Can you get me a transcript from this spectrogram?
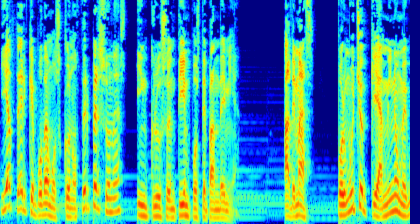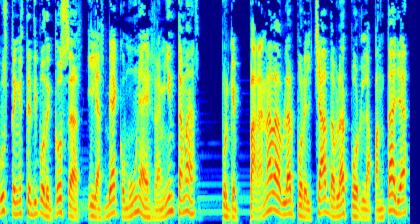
y hacer que podamos conocer personas incluso en tiempos de pandemia. Además, por mucho que a mí no me gusten este tipo de cosas y las vea como una herramienta más, porque para nada hablar por el chat, hablar por la pantalla,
